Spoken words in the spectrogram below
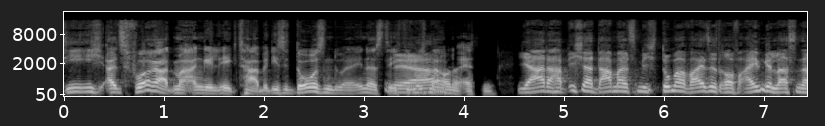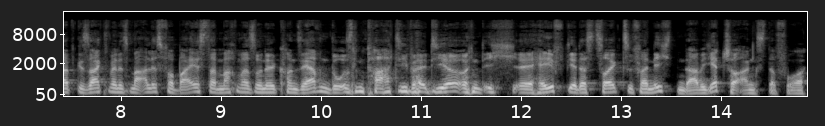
die ich als Vorrat mal angelegt habe, diese Dosen, du erinnerst dich, ja. die müssen wir auch noch essen. Ja, da habe ich ja damals mich dummerweise drauf eingelassen, habe gesagt, wenn es mal alles vorbei ist, dann machen wir so eine Konservendosenparty bei dir und ich äh, helfe dir, das Zeug zu vernichten. Da habe ich jetzt schon Angst davor.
